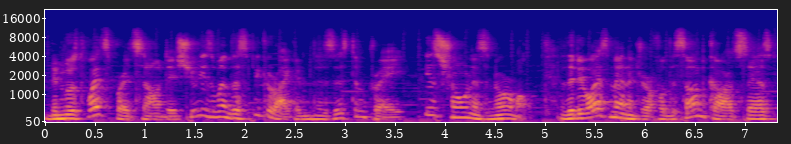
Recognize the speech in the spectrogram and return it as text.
The most widespread sound issue is when the speaker icon in the system tray is shown as normal. The device manager for the sound card says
